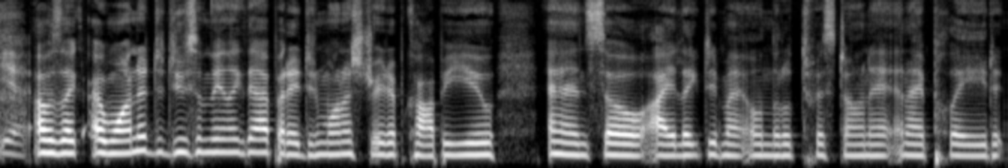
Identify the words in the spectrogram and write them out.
yeah. I was like, I wanted to do something like that, but I didn't want to straight up copy you, and so I like did my own little twist on it, and I played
